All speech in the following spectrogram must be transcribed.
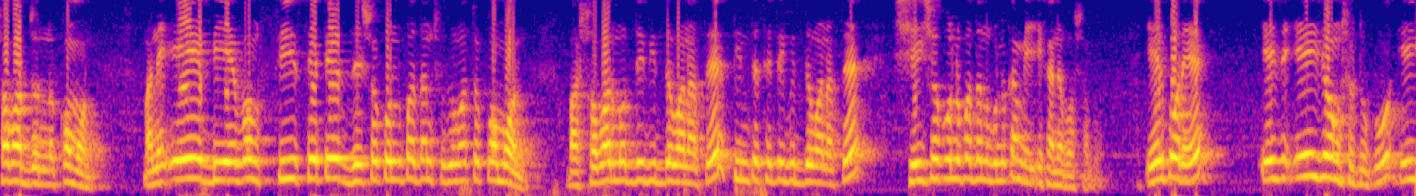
সবার জন্য কমন মানে এ বি এবং সি সেটের যে সকল উপাদান শুধুমাত্র কমন বা সবার মধ্যে বিদ্যমান আছে, তিনটে সেটে বিদ্যমান আছে, সেই সকল উপাদানগুলোকে আমি এখানে বসাবো। এরপরে এই যে এই যে অংশটুকু, এই,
